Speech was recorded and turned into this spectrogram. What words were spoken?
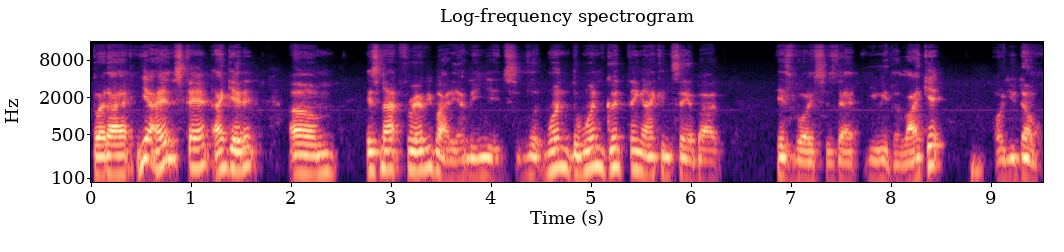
But I, yeah, I understand. I get it. Um, it's not for everybody. I mean, it's one. The one good thing I can say about his voice is that you either like it or you don't.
